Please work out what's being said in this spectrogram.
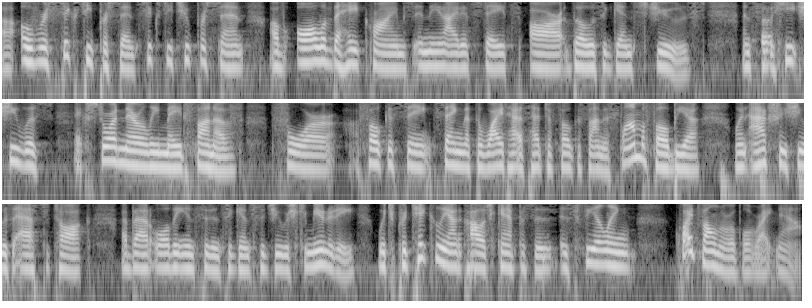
Uh, over 60%, 62% of all of the hate crimes in the United States are those against Jews. And so he, she was extraordinarily made fun of for focusing, saying that the White House had to focus on Islamophobia when actually she was asked to talk about all the incidents against the Jewish community, which, particularly on college campuses, is feeling quite vulnerable right now.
